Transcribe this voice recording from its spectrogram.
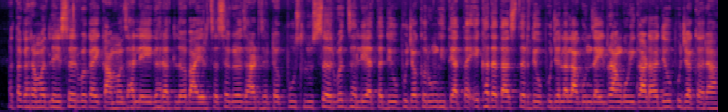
आता घरामधले हे सर्व काही कामं झाले. घरातलं बाहेरचं सगळं झाडझटक पुसलूस सर्वच झाली. आता देवपूजा करून घेते. आता एखादा तास तर देवपूजेला लागून जाईल. रांगोळी काढा देवपूजा करा.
